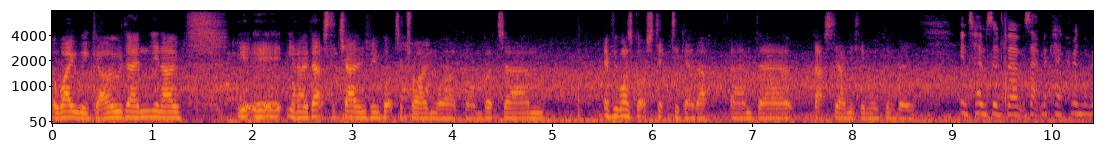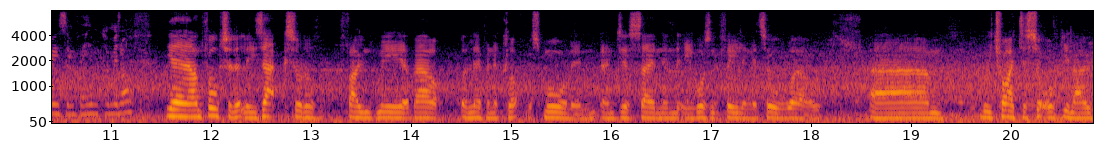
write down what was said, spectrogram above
away we go, then you know, it, it, you know that's the challenge we've got to try and work on. But um, everyone's got to stick together, and uh, that's the only thing we can do. In terms of um, Zach McEachran and the reason for him coming off? Yeah, unfortunately, Zach sort of phoned me about 11 o'clock this morning and just saying that he wasn't feeling at all well. Um, we tried to sort of, you know,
